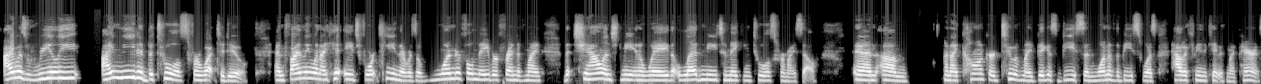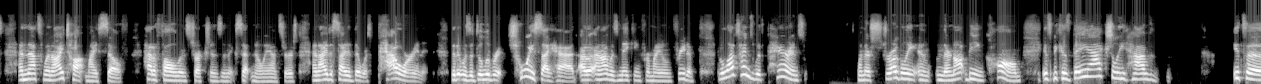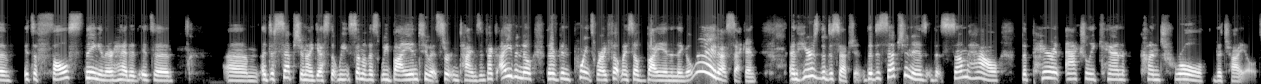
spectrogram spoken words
i was really i needed the tools for what to do and finally, when I hit age 14, there was a wonderful neighbor friend of mine that challenged me in a way that led me to making tools for myself. And, um, and I conquered two of my biggest beasts. And one of the beasts was how to communicate with my parents. And that's when I taught myself how to follow instructions and accept no answers. And I decided there was power in it, that it was a deliberate choice I had, I, and I was making for my own freedom. But a lot of times with parents, when they're struggling and, and they're not being calm it's because they actually have it's a it's a false thing in their head. It, it's a um, a deception i guess that we some of us we buy into at certain times. In fact i even know there have been points where i felt myself buy in and they go wait a second. And here's the deception. The deception is that somehow the parent actually can control the child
